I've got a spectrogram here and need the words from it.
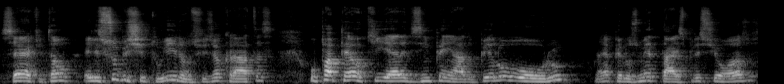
Certo? Então, eles substituíram os fisiocratas o papel que era desempenhado pelo ouro, né, pelos metais preciosos,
